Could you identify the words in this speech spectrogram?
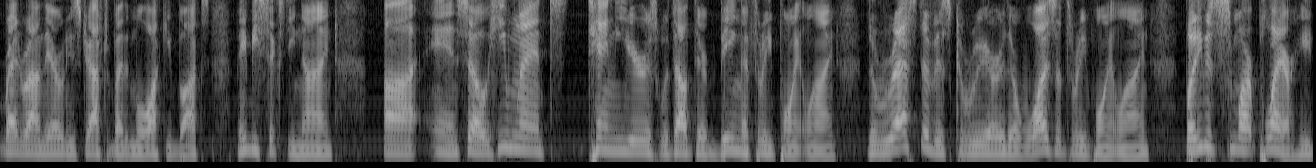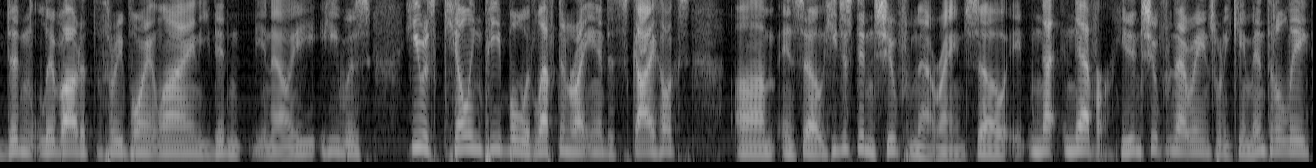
right around there when he was drafted by the milwaukee bucks maybe 69 uh, and so he went 10 years without there being a three-point line. The rest of his career there was a three-point line but he was a smart player. He didn't live out at the three-point line. He didn't you know he, he was he was killing people with left and right-handed sky hooks um, and so he just didn't shoot from that range. So it, not, never. He didn't shoot from that range when he came into the league.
